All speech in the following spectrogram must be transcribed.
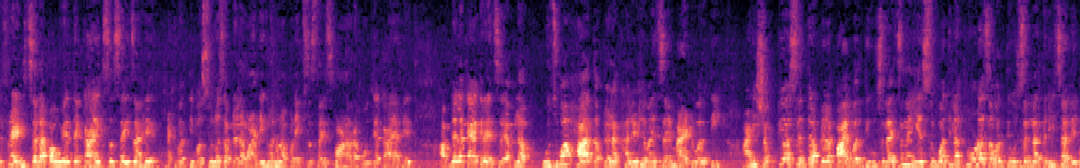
फ्रेंड्स चला पाहूया त्या काय एक्सरसाइज आहेत. वरती बसूनच आपल्याला मांडी घालून आपण एक्सरसाइज पाहणार आहोत त्या काय आहेत. आपल्याला काय करायचंय? आपला उजवा हात आपल्याला खाली ठेवायचा आहे मॅट वरती आणि शक्य असेल तर आपल्याला पाय वरती उचलायचं नाहीये. सुरुवातीला थोडासा वरती उचलला तरी चालेल.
